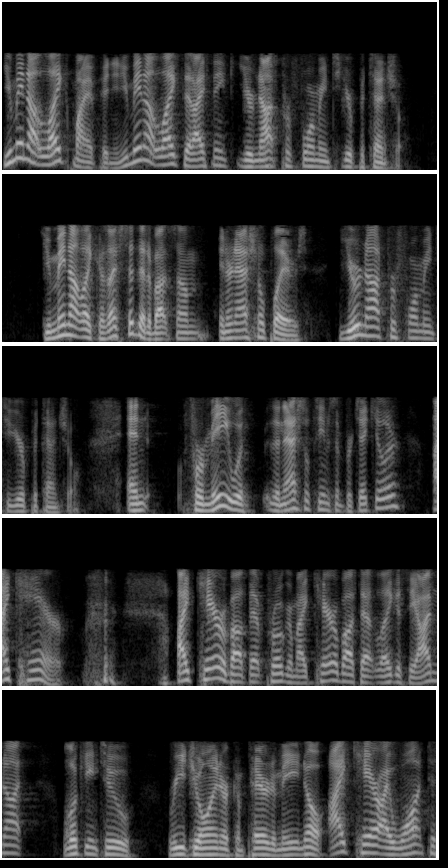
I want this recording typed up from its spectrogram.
You may not like my opinion. You may not like that I think you're not performing to your potential. You may not like, because I've said that about some international players, you're not performing to your potential. And for me, with the national teams in particular, I care. I care about that program. I care about that legacy. I'm not looking to rejoin or compare to me. No, I care. I want to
